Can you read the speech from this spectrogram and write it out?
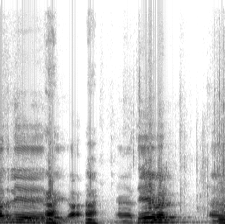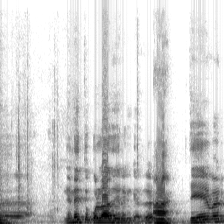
அதுலயே தேவன் நினைத்து கொள்ளாது இருங்கள் ஆ. தேவன்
